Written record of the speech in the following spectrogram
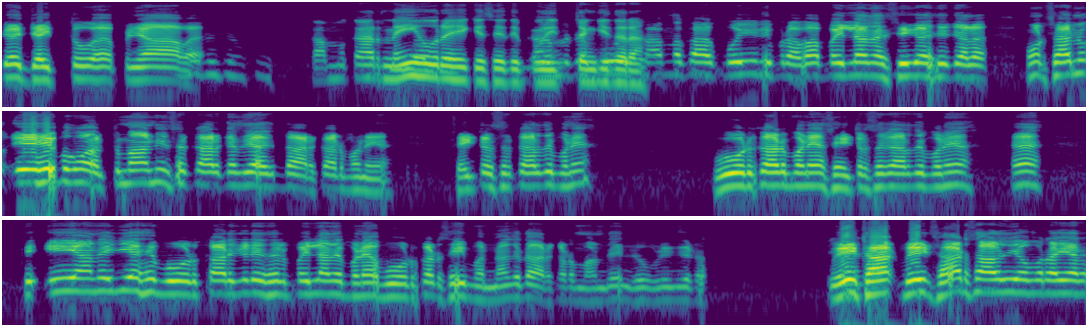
ਜੇ ਜੈਤੋ ਹੈ ਪੰਜਾਬ ਹੈ। ਕੰਮਕਾਰ ਨਹੀਂ ਹੋ ਰਹੇ ਕਿਸੇ ਦੇ ਪੂਰੀ ਚੰਗੀ ਤਰ੍ਹਾਂ। ਕੰਮ ਕਾਰ ਕੋਈ ਨਹੀਂ ਭਰਾਵਾ ਪਹਿਲਾਂ ਤਾਂ ਸੀਗਾ ਸੀ ਚੱਲ ਹੁਣ ਸਾਨੂੰ ਇਹ ਭਗਵੰਤ ਮਾਨ ਦੀ ਸਰਕਾਰ ਕਹਿੰਦੇ ਆਧਾਰ ਕਾਰਡ ਬਣਿਆ। ਸੈਂਟਰ ਸਰਕਾਰ ਦੇ ਬਣਿਆ। ਵੋਟ ਕਾਰਡ ਬਣਿਆ ਸੈਂਟਰ ਸਰਕਾਰ ਦੇ ਬਣਿਆ ਹੈ। ਤੇ ਇਹ ਆਂਦੇ ਜੀ ਇਹ ਵੋਟ ਕਾਰਡ ਜਿਹੜੇ ਫਿਰ ਪਹਿਲਾਂ ਦੇ ਬਣਿਆ ਵੋਟ ਕਾਰਡ ਸਹੀ ਮੰਨਾਂਗੇ ਆਧਾਰ ਕਾਰਡ ਮੰਨਦੇ ਡੁਪਲੀਕੇਟ ਮੇਰੀ 68 ਮੇਰੀ 68 ਸਾਲ ਦੀ ਉਮਰ ਆ ਯਾਰ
